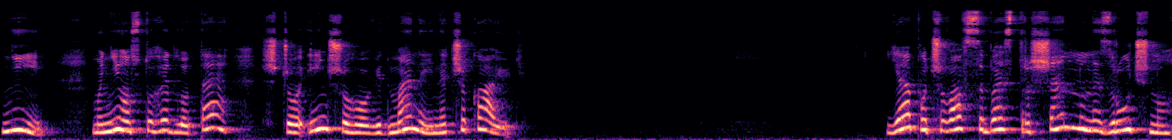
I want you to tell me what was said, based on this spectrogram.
Ні, мені остогидло те, що іншого від мене й не чекають. Я почував себе страшенно незручно,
